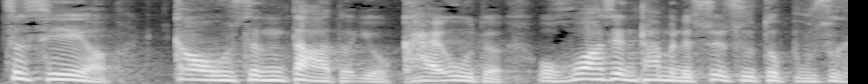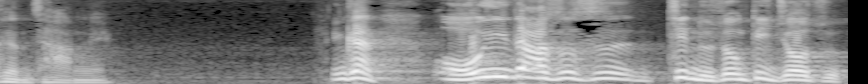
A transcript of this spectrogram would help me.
这些哦高僧大德有开悟的，我发现他们的岁数都不是很长哎。你看，蕅益大师是净土宗第九祖，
